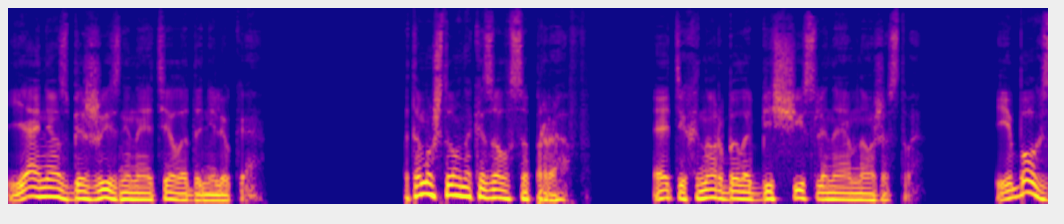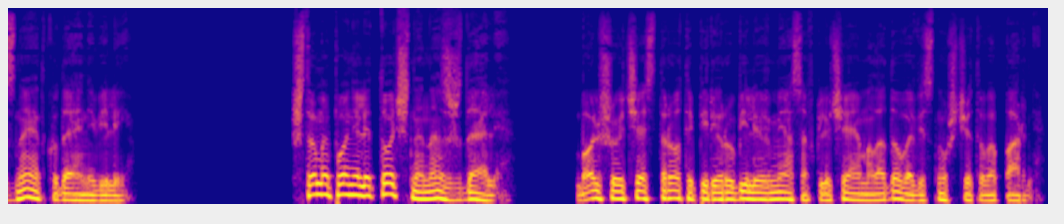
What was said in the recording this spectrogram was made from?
я нес безжизненное тело Данилюка. Потому что он оказался прав. Этих нор было бесчисленное множество. И бог знает, куда они вели. Что мы поняли точно, нас ждали. Большую часть роты перерубили в мясо, включая молодого веснушчатого парня.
